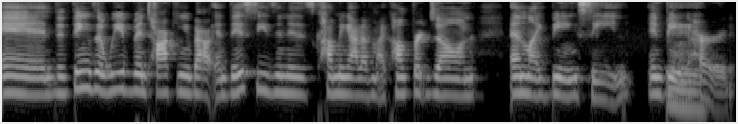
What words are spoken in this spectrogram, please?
and the things that we've been talking about in this season is coming out of my comfort zone and like being seen and being Mm. heard.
